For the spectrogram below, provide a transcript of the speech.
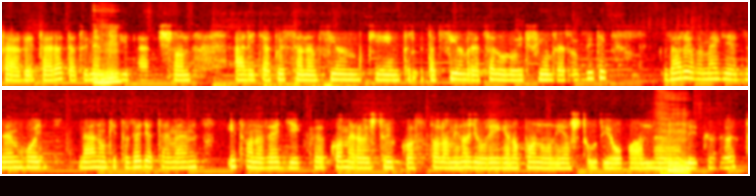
felvételre, tehát hogy nem uh-huh. digitálisan állítják össze, hanem filmként, tehát filmre, celluloid filmre rögzítik. Zárójelben megjegyzem, hogy Nálunk itt az egyetemen itt van az egyik kamera és trükkasztal, ami nagyon régen a Pannonia stúdióban hmm. működött,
